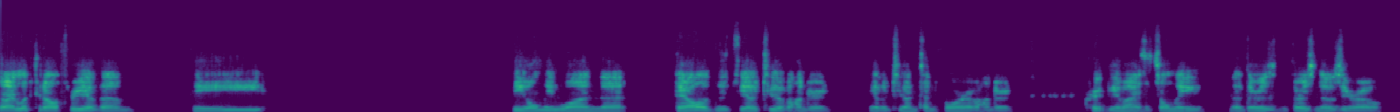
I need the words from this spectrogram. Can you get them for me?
So I looked at all three of them. The the only one that they all the, the other two of 100, the other two on 10.4 of 100 crit VMIs. It's only that there is there is no zero.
